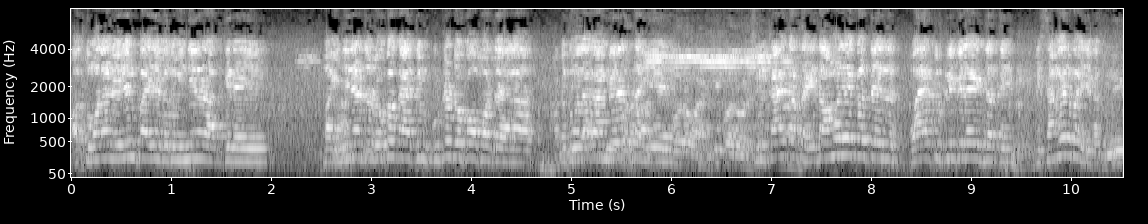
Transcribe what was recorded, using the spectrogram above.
अहो तुम्हाला नियोजन पाहिजे का? तुम्ही इंजिनियर आहात की नाही? इंजिनियरचं डोकं काय? तुम्ही कुठे डोकं वापरता याला? तर तुम्हाला गांभीर्यच नाहीये. तुम्ही काय करता? हे तर आम्हाला कळतंय. वायर तुटली की लाइट जाते. हे सांगायला पाहिजे का तुम्ही?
